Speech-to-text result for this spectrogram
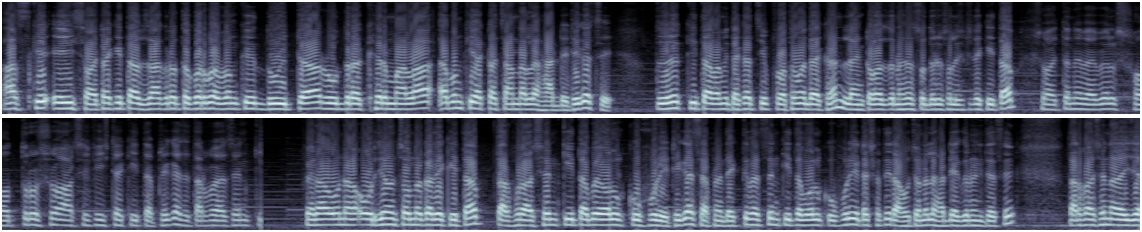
আজকে এই ছয়টা কিতাব জাগ্রত করব এবং কি দুইটা রুদ্রাক্ষের মালা এবং কি একটা চান্ডালের হাড্ডি, ঠিক আছে? তো কিতাব আমি দেখাচ্ছি। প্রথমে দেখেন ল্যাংটলার জন্য চোদ্দশো চল্লিশ পৃষ্ঠা কিতাব। শয়তানের বাইবেল সতেরোশো আশি পৃষ্ঠা কিতাব, ঠিক আছে? তারপর আছেন কি? ফেরাউনা অরিজিনাল চন্দ্রকারের কিতাব। তারপর আসেন কিতাবে অল কুফুরি, ঠিক আছে? আপনি দেখতে পাচ্ছেন কিতাব অল কুফুরি, এটার সাথে রাহু চন্ডালের হাড্ডি একজনে নিতেছে। তারপর আসেন এই যে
